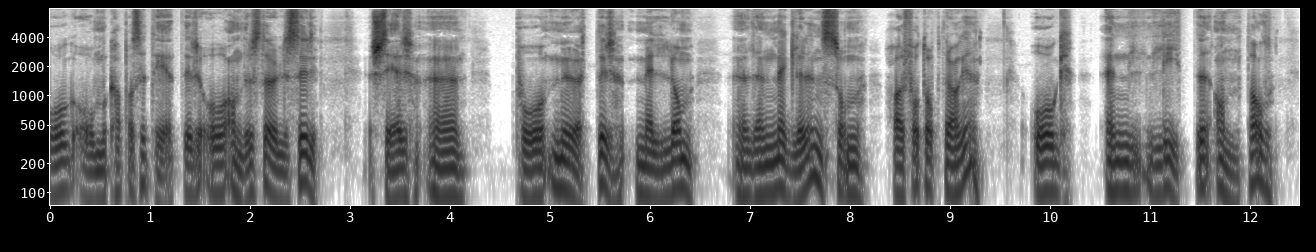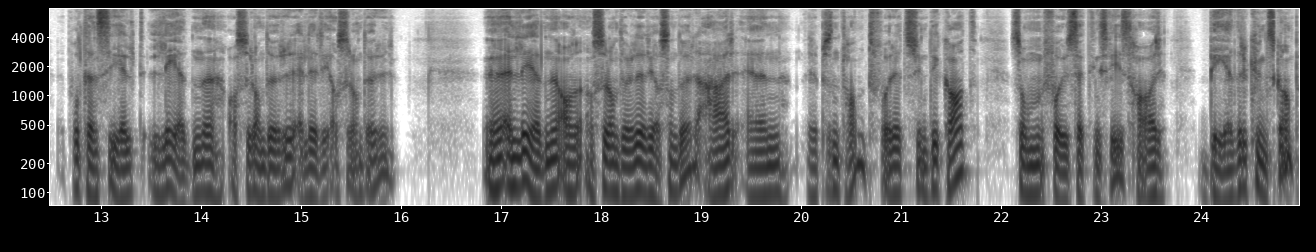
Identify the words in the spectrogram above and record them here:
og om kapasiteter og andre størrelser skjer eh, på møter mellom eh, den megleren som har fått oppdraget, og en lite antall potensielt ledende assurandører eller reassurandører. Eh, en ledende assurandør eller reassurandør er en representant for et syndikat som forutsetningsvis har bedre kunnskap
